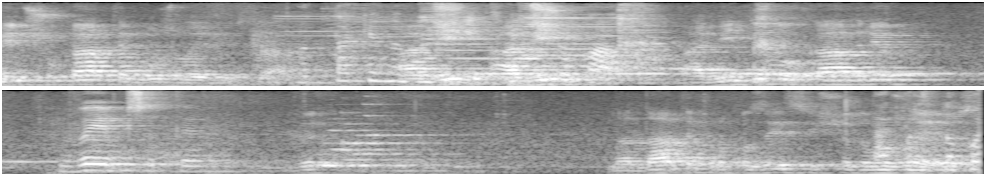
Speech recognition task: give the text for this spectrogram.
відшукати можливість. Так. Так і А напишіть, а від- відшукати. А відділу кадрів Вивчити. ви- надати пропозиції щодо Так, просто можливості.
